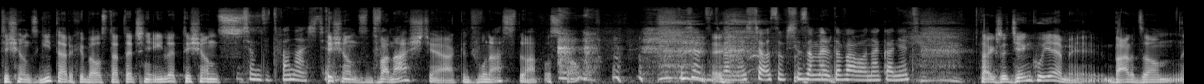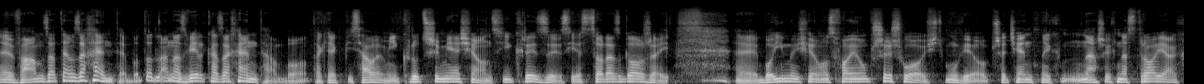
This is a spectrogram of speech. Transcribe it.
tysiąc gitar, chyba ostatecznie ile? Tysiąc... 1012. 1012, jak 12 apostołów. 1012 osób się zameldowało na koniec. Także dziękujemy bardzo Wam za tę zachętę, bo to dla nas wielka zachęta, bo tak jak pisałem, i krótszy miesiąc, i kryzys, jest coraz gorzej. Boimy się o swoją przyszłość. Mówię o przeciętnych naszych nastrojach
